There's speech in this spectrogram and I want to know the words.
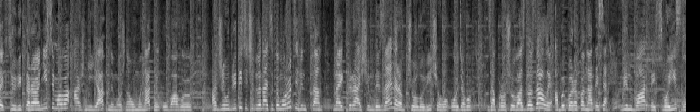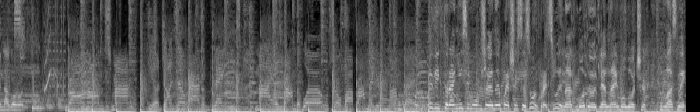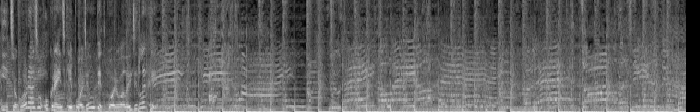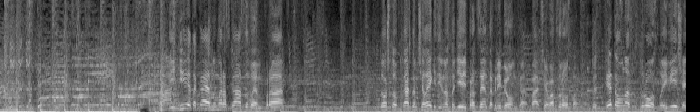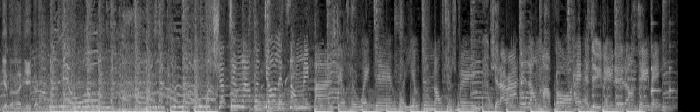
колекцію Віктора Анісімова аж ніяк не можна оминати увагою. Адже у 2012 році він став найкращим дизайнером чоловічого одягу. Запрошую вас до зали, аби переконатися, він вартий своїх винагород. Віктор Анісімов вже не перший сезон працює над модою для наймолодших. Власне, і цього разу український подіум підкорювали cry. Идея такая, но мы рассказываем про то, что в каждом человеке 99% ребенка вообще во взрослом. То есть это у нас взрослые вещи, одеты на детях. Should I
